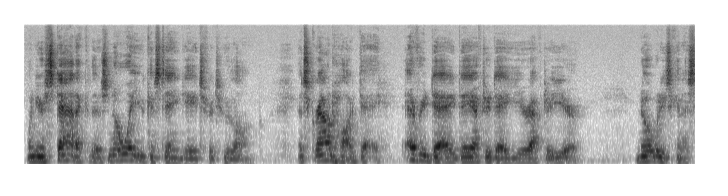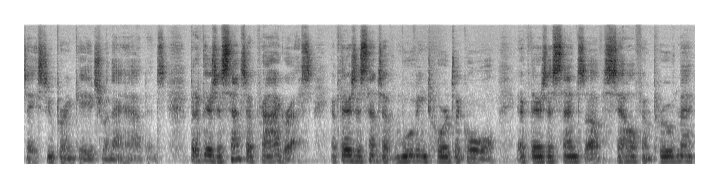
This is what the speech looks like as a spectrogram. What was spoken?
When you're static, there's no way you can stay engaged for too long. It's Groundhog Day every day, day after day, year after year. Nobody's going to stay super engaged when that happens. But if there's a sense of progress, if there's a sense of moving towards a goal, if there's a sense of self improvement,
